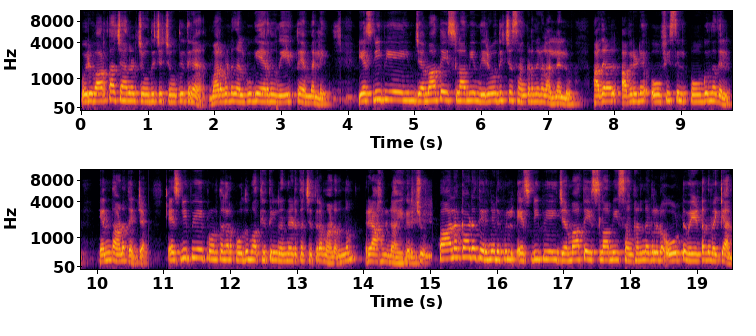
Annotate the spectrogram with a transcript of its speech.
ഒരു വാർത്താ ചാനൽ ചോദിച്ച ചോദ്യത്തിന് മറുപടി നൽകുകയായിരുന്നു നിയുക്ത M L A. S D P എയും ജമാഅത്തെ ഇസ്ലാമിയും നിരോധിച്ച സംഘടനകളല്ലല്ലോ. അതിനാൽ അവരുടെ ഓഫീസിൽ പോകുന്നതിൽ എന്താണ് തെറ്റ്? എസ് ഡി പി ഐ പ്രവർത്തകർ പൊതുമധ്യത്തിൽ നിന്നെടുത്ത ചിത്രമാണെന്നും രാഹുൽ ന്യായീകരിച്ചു. പാലക്കാട് തിരഞ്ഞെടുപ്പിൽ S D P I Jamaat-e Islami സംഘടനകളുടെ വോട്ട് വേണ്ടെന്ന് വയ്ക്കാൻ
